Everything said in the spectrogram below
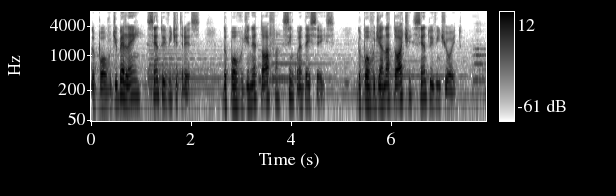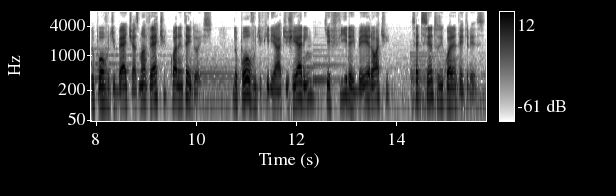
do povo de Belém, 123, do povo de Netofa, 56, do povo de Anatote, 128, do povo de Bet Asmavete, 42, do povo de Kiriat Jearim, Kefira e Beerote, 743,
